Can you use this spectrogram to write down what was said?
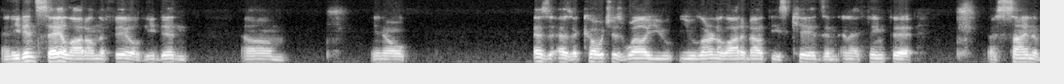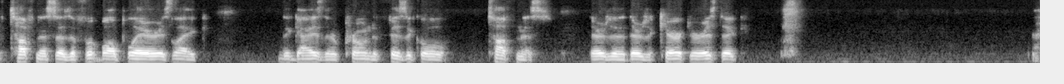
And he didn't say a lot on the field. He didn't. Um, you know, as as a coach as well, you you learn a lot about these kids, and and I think that a sign of toughness as a football player is like the guys that are prone to physical toughness. There's a there's a characteristic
